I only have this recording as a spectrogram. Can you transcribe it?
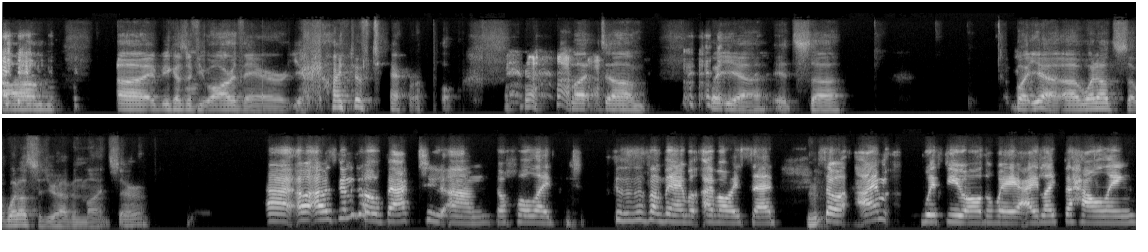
um uh because if you are there you're kind of terrible but um but yeah, it's uh but yeah, uh, what else uh, what else did you have in mind, Sarah? Uh, oh, I was going to go back to um, the whole like because this is something I've, I've always said. Mm-hmm. So I'm with you all the way. I like The Howling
